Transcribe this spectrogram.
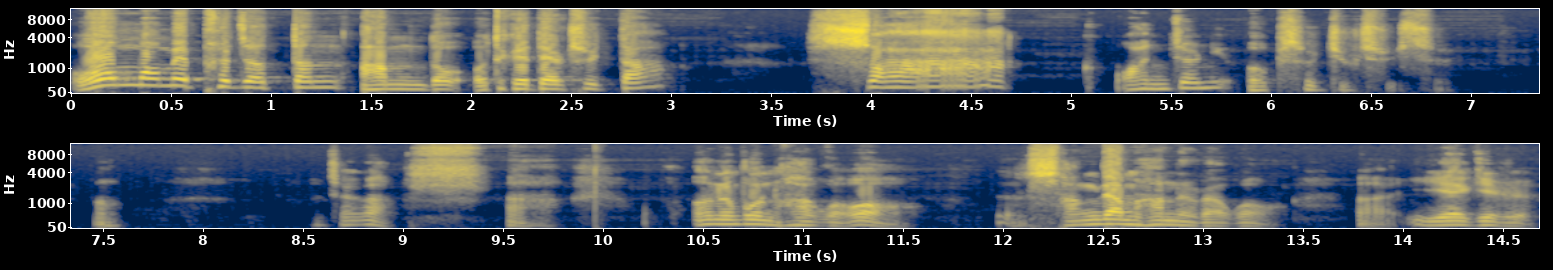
온몸에 퍼졌던 암도 어떻게 될 수 있다? 싹 완전히 없어질 수 있어요. 어. 제가 아, 어느 분하고 상담하느라고 어, 얘기를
